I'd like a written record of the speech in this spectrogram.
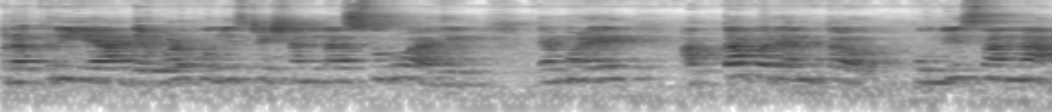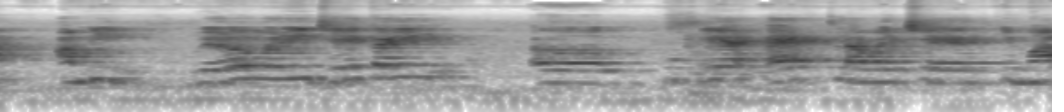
प्रक्रिया देवळ पोलीस स्टेशनला सुरू आहे. त्यामुळे आत्तापर्यंत पोलिसांना आम्ही वेळोवेळी जे काही कुठले ॲक्ट लावायचे आहेत किंवा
